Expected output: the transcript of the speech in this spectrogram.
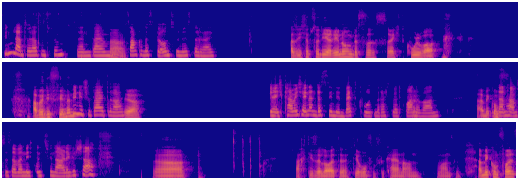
Finnland 2015 beim Ah. Song Contest bei uns in Österreich. also ich habe so die Erinnerung, dass das recht cool war. aber die Der Finnen. finnische Beitrag. Ja, Ja, ich kann mich erinnern, dass sie in den Wettquoten recht weit vorne Ja. waren. Mir Und dann haben sie es aber nicht ins Finale geschafft. Äh, ach, diese Leute, die rufen für keinen an. Wahnsinn. Aber mir kommt voll,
